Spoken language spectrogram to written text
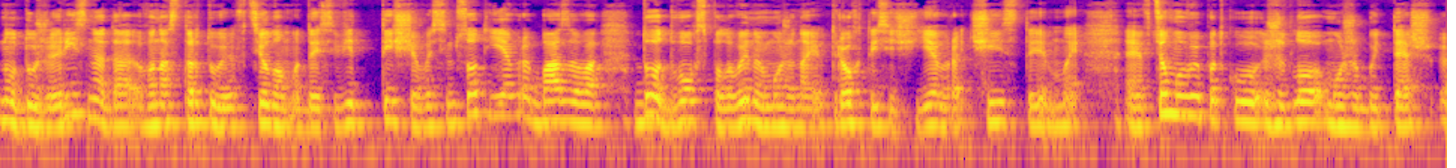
ну дуже різна. Да? Вона стартує в цілому десь від 1800 євро базова до 2,5, може навіть 3 тисяч євро чистими. Е, В цьому випадку житло може бути теж е,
